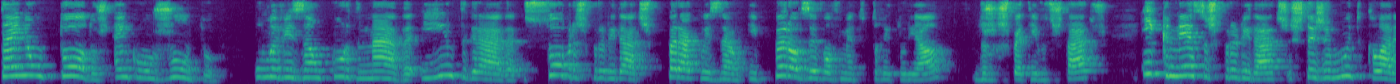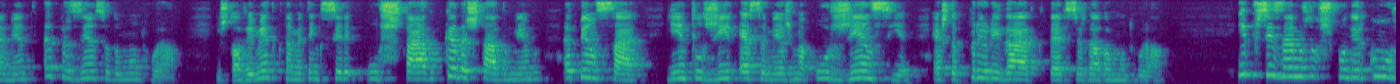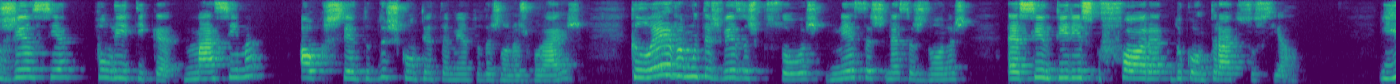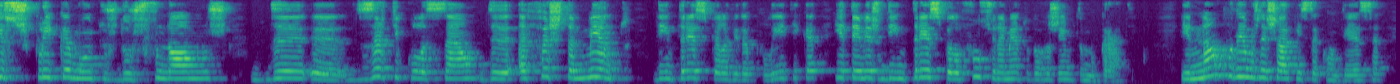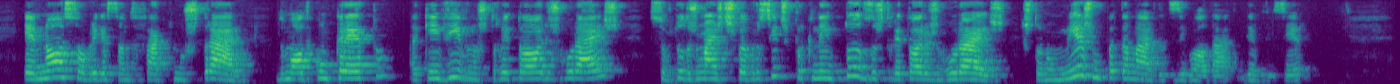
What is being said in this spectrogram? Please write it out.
tenham todos em conjunto uma visão coordenada e integrada sobre as prioridades para a coesão e para o desenvolvimento territorial dos respectivos Estados e que nessas prioridades esteja muito claramente a presença do mundo rural. Isto, obviamente, que também tem que ser o Estado, cada Estado-membro, a pensar e a inteligir essa mesma urgência, esta prioridade que deve ser dada ao mundo rural. E precisamos de responder com urgência política máxima ao crescente descontentamento das zonas rurais, que leva muitas vezes as pessoas nessas, nessas zonas a sentirem-se fora do contrato social. E isso explica muitos dos fenómenos de eh, desarticulação, de afastamento de interesse pela vida política e até mesmo de interesse pelo funcionamento do regime democrático. E não podemos deixar que isso aconteça. É nossa obrigação, de facto, mostrar de modo concreto a quem vive nos territórios rurais, sobretudo os mais desfavorecidos, porque nem todos os territórios rurais estão no mesmo patamar de desigualdade, devo dizer.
